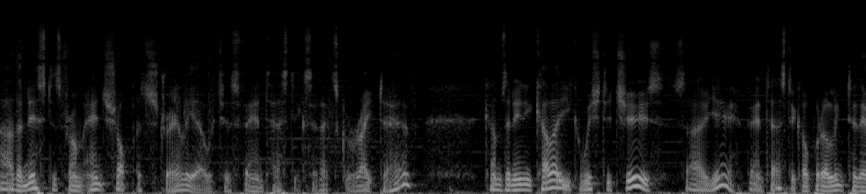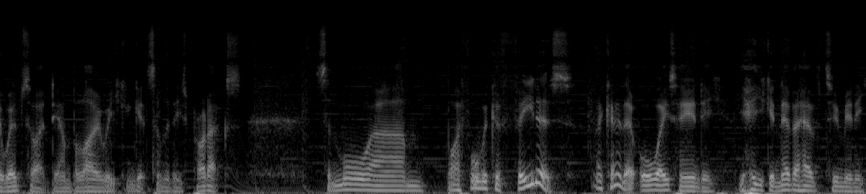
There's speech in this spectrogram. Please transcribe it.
Ah, the nest is from Ant Shop Australia, which is fantastic. So that's great to have. Comes in any colour you can wish to choose. So yeah, fantastic. I'll put a link to their website down below where you can get some of these products. Some more um, Biformica feeders. Okay, they're always handy. Yeah, you can never have too many.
